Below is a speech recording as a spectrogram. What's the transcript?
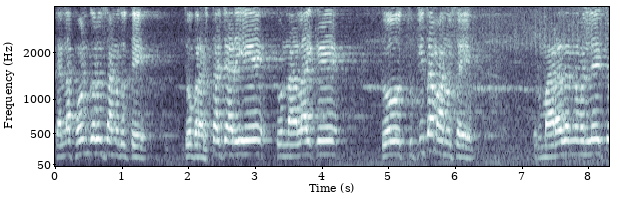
त्यांना फोन करून सांगत होते. तो भ्रष्टाचारी आहे तो नालायक आहे तो चुकीचा माणूस आहे. तर महाराजांना म्हणले तो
